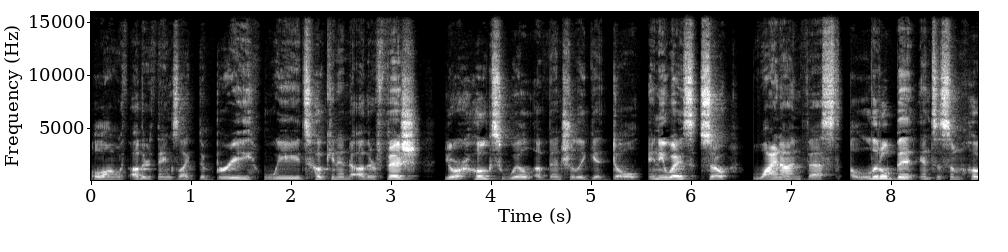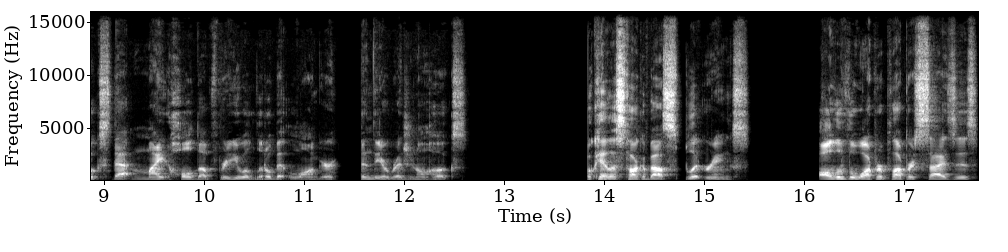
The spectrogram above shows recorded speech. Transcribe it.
along with other things like debris, weeds, hooking into other fish, your hooks will eventually get dull anyways. So why not invest a little bit into some hooks that might hold up for you a little bit longer than the original hooks? Okay, let's talk about split rings. All of the Whopper Plopper sizes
